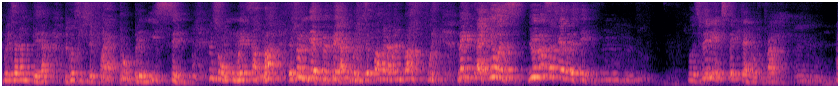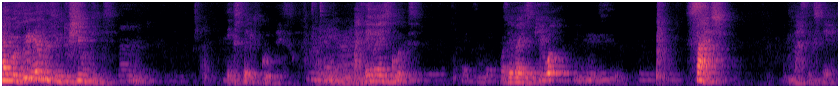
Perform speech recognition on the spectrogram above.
Mulisa nampera because the fire problem yise so mulisa pa if you get prepared because it's a fire and baffwe like like he was you know such kind of a thing? He was very expectant of trouble and he was doing everything to shield expect goodness whatever is good whatever is pure such you must expect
